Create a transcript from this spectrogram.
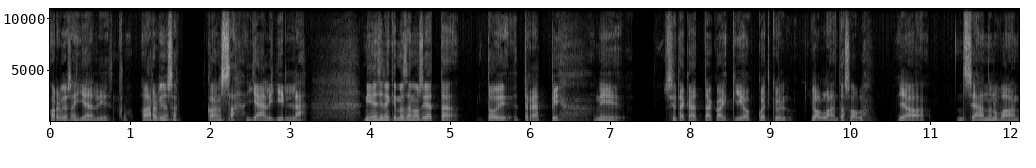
arvionsa, jälji, arvionsa kanssa jäljillä. Niin ensinnäkin mä sanoisin, että toi trappi, niin sitä käyttää kaikki joukkueet kyllä jollain tasolla. Ja sehän on vaan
